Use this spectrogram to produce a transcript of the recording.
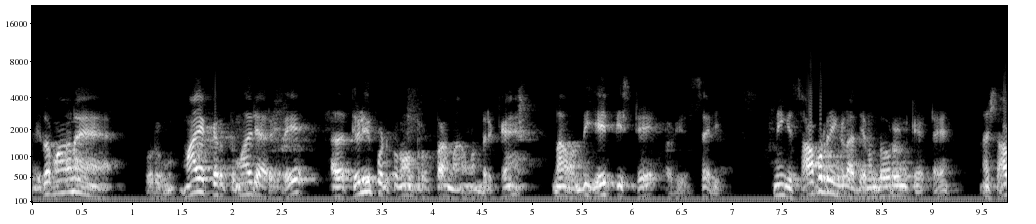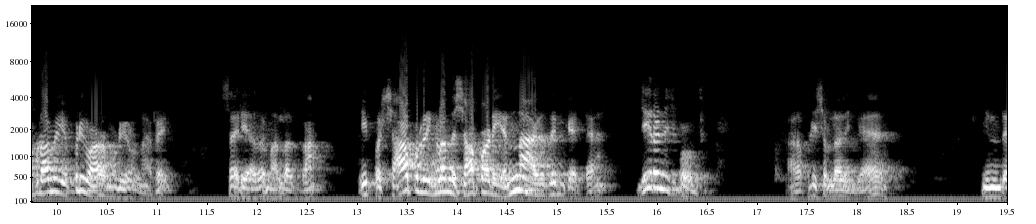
விதமான ஒரு மாயக்கருத்து மாதிரியா இருக்குது அதை தெளிவுபடுத்தணுன்றது தான் நான் வந்திருக்கேன். நான் வந்து ஏத்திஸ்டே அப்படின்னு. சரி. நீங்கள் சாப்பிட்றீங்களா தினந்தோறும்னு கேட்டேன். நான் சாப்பிடாம எப்படி வாழ முடியும்னாரு? சரி அது நல்லது தான் இப்போ சாப்பிட்றீங்களா? அந்த சாப்பாடு என்ன ஆகுதுன்னு கேட்டேன். ஜீரணிச்சு போகுது. அப்படி சொல்லாதீங்க. இந்த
